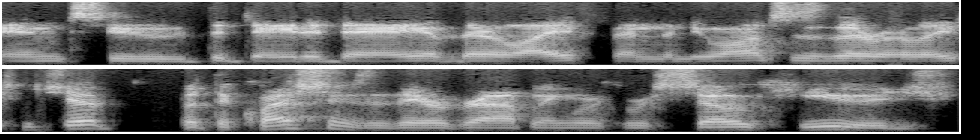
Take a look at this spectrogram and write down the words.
into the day to day of their life and the nuances of their relationship. But the questions that they were grappling with were so huge.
